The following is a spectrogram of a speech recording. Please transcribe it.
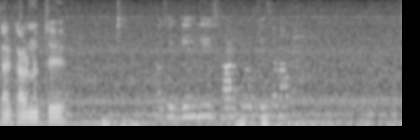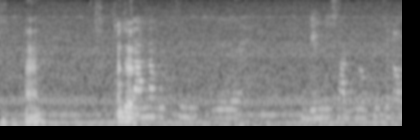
তার কারণ হচ্ছে আজকে গেঞ্জি শার্টগুলো কেচে নাও। হ্যাঁ। আচ্ছা। রান্না করছি গেঞ্জি শার্টগুলো কেচে নাও।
